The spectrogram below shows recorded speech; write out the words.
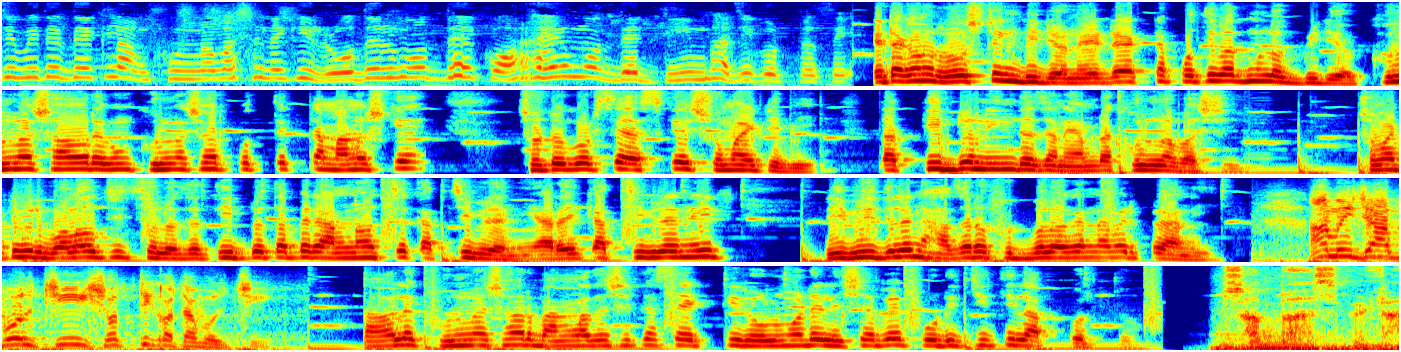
টিভিতে দেখলাম খুলনাবাসী নাকি রোদের মধ্যে কড়াইয়ের মধ্যে ডিম ভাজি করতেছে। এটা কোনো রোস্টিং ভিডিও না এটা একটা প্রতিবাদমূলক ভিডিও খুলনা শহর এবং খুলনা শহর প্রত্যেকটা মানুষকে ছোট করছে আজকে সময় টিভি। তার তীব্র নিন্দা জানাই আমরা খুলনাবাসী। সময় টিভির বলা উচিত ছিল যে তীব্র তাপে রান্না হচ্ছে কাচ্চি বিরিয়ানি। আর এই কাচ্চি বিরিয়ানির রিভিউ দিলেন হাজারো ফুটবলারের নামের প্রাণী। আমি যা বলছি সত্যি কথা বলছি। তাহলে খুলনা শহর বাংলাদেশের কাছে একটি রোল মডেল হিসেবে পরিচিতি লাভ করত। সাব্বাস বেটা।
